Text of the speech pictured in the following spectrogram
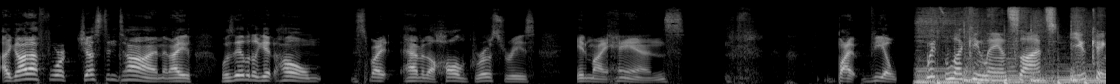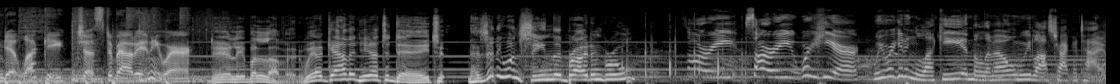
I got off work just in time and I was able to get home despite having to haul groceries in my hands by via With lucky landslots, you can get lucky just about anywhere. Dearly beloved, we are gathered here today to Has anyone seen the bride and groom? Sorry, sorry, we're here. We were getting lucky in the limo and we lost track of time.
